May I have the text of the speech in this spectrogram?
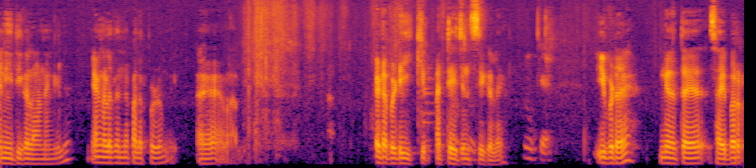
അനീതികളാണെങ്കിൽ ഞങ്ങൾ തന്നെ പലപ്പോഴും ഇടപെടിയിക്കും മറ്റ് ഏജൻസികളെ. ഓക്കെ. ഇവിടെ ഇങ്ങനത്തെ സൈബർ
